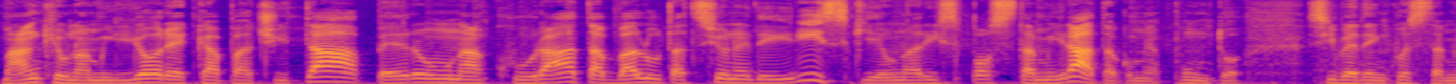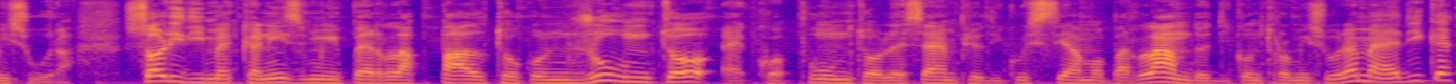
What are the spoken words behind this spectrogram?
ma anche una migliore capacità per un'accurata valutazione dei rischi e una risposta mirata, come appunto si vede in questa misura. Solidi meccanismi per l'appalto congiunto, ecco appunto l'esempio di cui stiamo parlando e di contromisure mediche,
